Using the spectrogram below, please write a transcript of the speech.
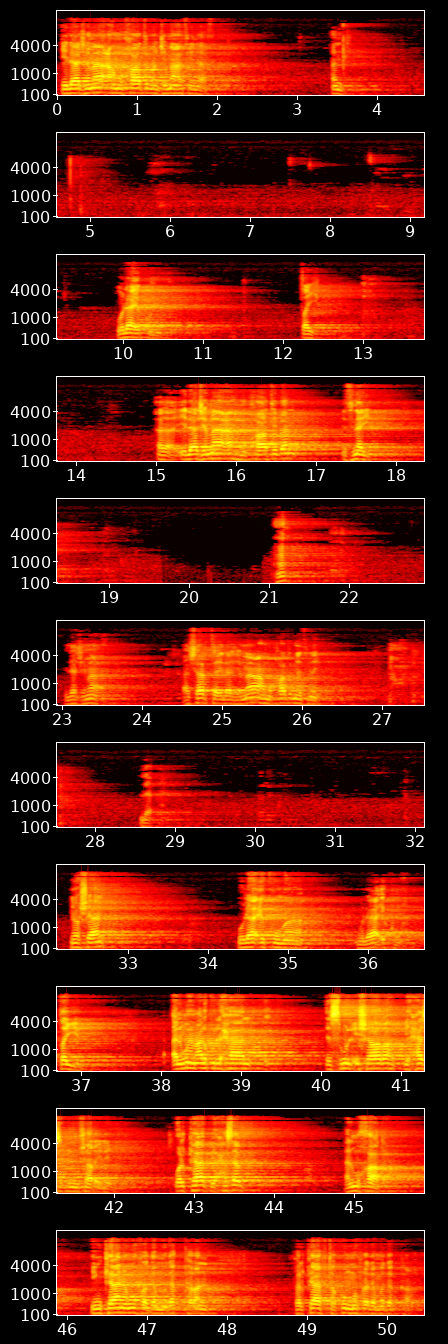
إلى جماعة مخاطبا جماعة إناث أنت. أولئك. طيب. إلى جماعة مخاطبا اثنين. ها؟ إلى جماعة. أشرت إلى جماعة مخاطبا اثنين. لا. نوشان؟ أولئكما أولئكما. طيب. المهم على كل حال اسم الإشارة بحسب المشار إليه والكاف بحسب المخاطب. إن كان مفردا مذكرا فالكاف تكون مفردا مذكرا.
